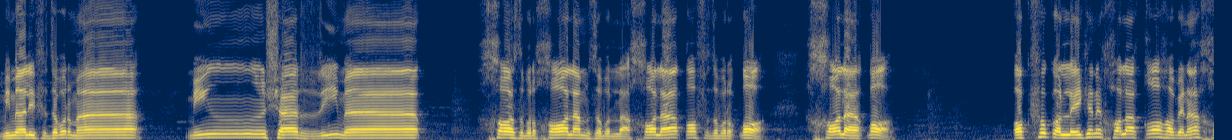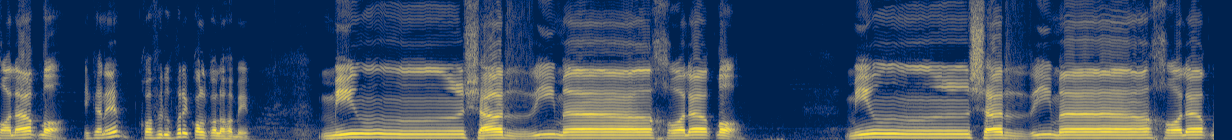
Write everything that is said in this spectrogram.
মিম আলিফ জবর মা। মিং শাররি মা। খ জবর খ, লাম জবরলা খলা কফ জবর ক। খলা ক। অক্ফ করলে এখানে খলা ক হবে না। খলা ক। এখানে কফের উপরে কলকলা হবে। মিন শাররি মা খলাক। মিন শাররি মা খলাক।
